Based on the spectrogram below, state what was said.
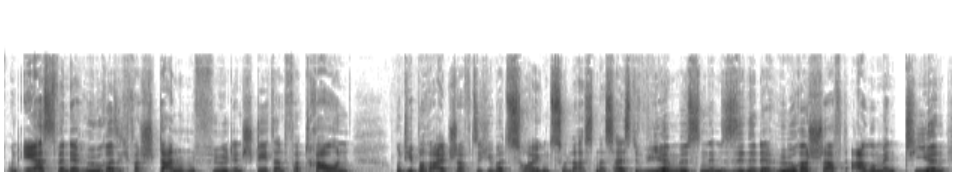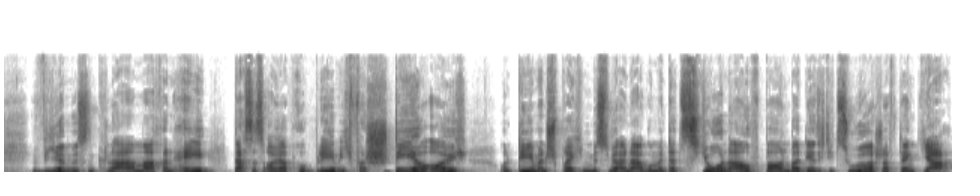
Und erst wenn der Hörer sich verstanden fühlt, entsteht dann Vertrauen und die Bereitschaft, sich überzeugen zu lassen. Das heißt, wir müssen im Sinne der Hörerschaft argumentieren, wir müssen klar machen, hey, das ist euer Problem, ich verstehe euch. Und dementsprechend müssen wir eine Argumentation aufbauen, bei der sich die Zuhörerschaft denkt, ja,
